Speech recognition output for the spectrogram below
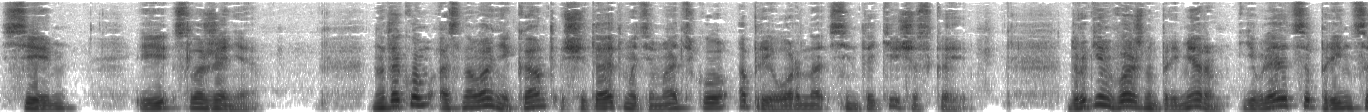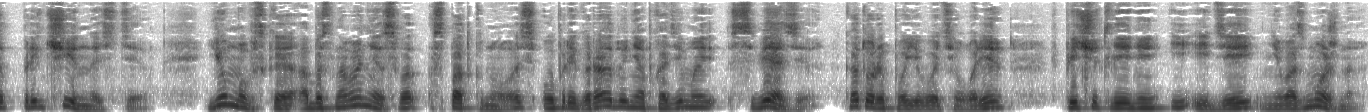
7 и сложение. На таком основании Кант считает математику априорно-синтетической. Другим важным примером является принцип причинности – Юмовское обоснование споткнулось о преграду необходимой связи, которая, по его теории, впечатлений и идей невозможна.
